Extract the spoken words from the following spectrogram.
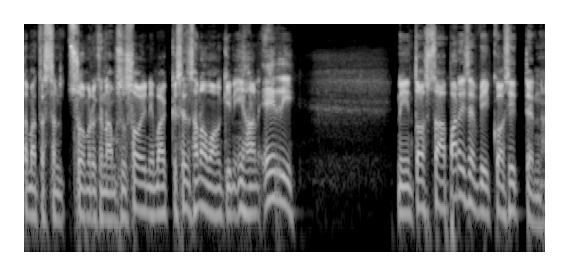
Tämä tässä nyt Suomirokin aamussa soi, niin vaikka sen sanoma onkin ihan eri, niin tuossa parisen viikkoa sitten,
